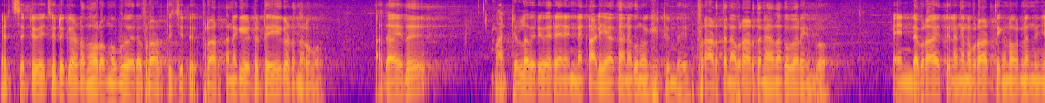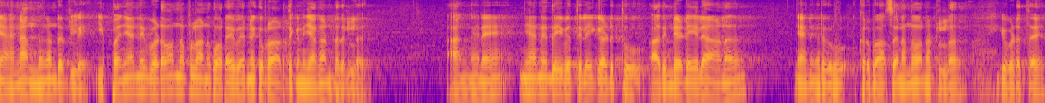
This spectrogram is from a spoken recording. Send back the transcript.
ഹെഡ്സെറ്റ് വെച്ചിട്ട് കിടന്നുറങ്ങുമ്പോൾ വരെ പ്രാർത്ഥിച്ചിട്ട് പ്രാർത്ഥന കേട്ടിട്ടേ കിടന്നുറങ്ങും. അതായത് മറ്റുള്ളവർ വരെ എന്നെ കളിയാക്കാനൊക്കെ നോക്കിയിട്ടുണ്ട്. പ്രാർത്ഥന പ്രാർത്ഥന എന്നൊക്കെ പറയുമ്പോൾ. എന്റെ പ്രായത്തിൽ അങ്ങനെ പ്രാർത്ഥിക്കണമെന്നൊന്നും ഞാൻ അന്ന് കണ്ടിട്ടില്ലേ? ഇപ്പം ഞാൻ ഇവിടെ വന്നപ്പോഴാണ് കുറേ പേരിനൊക്കെ പ്രാർത്ഥിക്കുന്നത് ഞാൻ കണ്ടതുള്ളത് അങ്ങനെ ഞാൻ ദൈവത്തിലേക്ക് അടുത്തു. അതിന്റെ ഇടയിലാണ് ഞാൻ കൃപാസനം എന്ന് പറഞ്ഞിട്ടുള്ള ഇവിടുത്തെ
